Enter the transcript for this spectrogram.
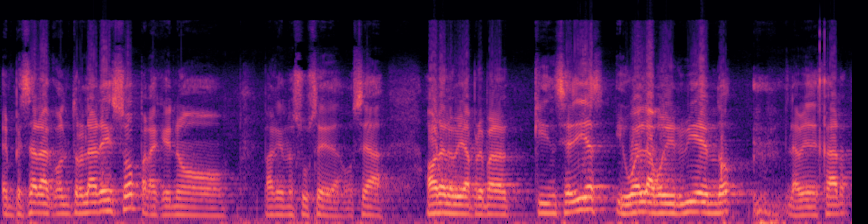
empezar a controlar eso para que no para que no suceda, o sea, ahora lo voy a preparar 15 días, igual la voy a ir viendo, la voy a dejar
